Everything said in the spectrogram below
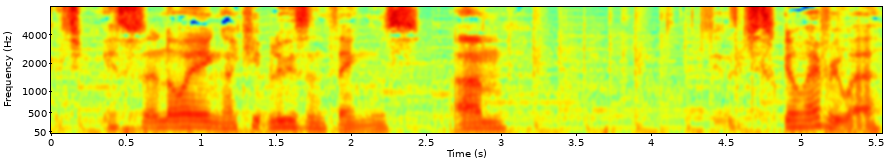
It's, it's annoying, I keep losing things. Um, just go everywhere.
